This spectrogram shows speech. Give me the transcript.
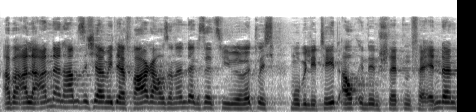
Aber alle anderen haben sich ja mit der Frage auseinandergesetzt, wie wir wirklich Mobilität auch in den Städten verändern.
